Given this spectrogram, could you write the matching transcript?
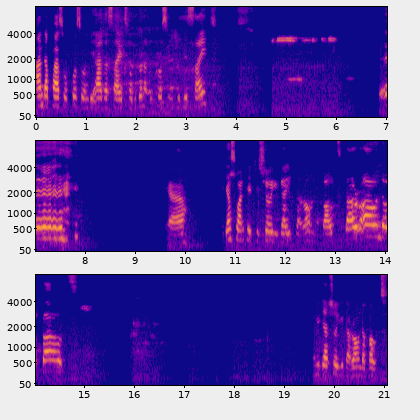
underpass, of course, on the other side. So we're gonna be crossing to this side. Eh, yeah. Just wanted to show you guys the roundabout. The roundabout. Let me just show you the roundabout.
